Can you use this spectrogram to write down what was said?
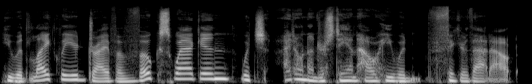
He would likely drive a Volkswagen, which I don't understand how he would figure that out.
